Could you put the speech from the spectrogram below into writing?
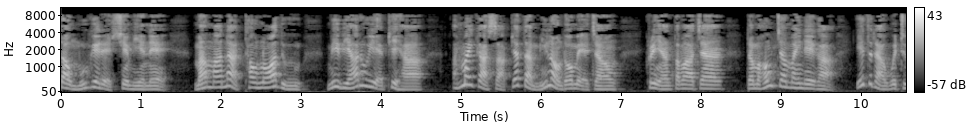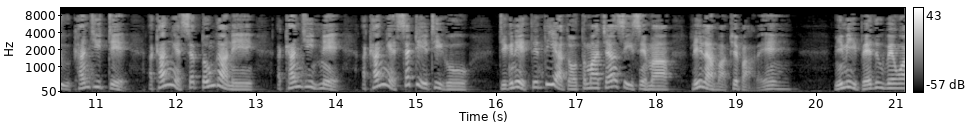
တောက်မူးခဲ့တဲ့ရှင်ဘုရင်နဲ့မာမာနထောင်လွှားသူမိဖုရားတို့ရဲ့အဖြစ်ဟာအမိုက်ကစပြတ်သက်မီးလောင်တော့မယ့်အကြောင်းခရိယန်တမန်ကျမ်းဓမ္မဟောင်းကျမ်းပိုင်းတွေကဣသရာဝတ္ထုအခန်းကြီး1အခန်းငယ်73ကနေအခန်းကြီး2အခန်းငယ်7အထိကို ဒီကနေ့တင်ပြရသောတမန်ကျမ်းအစီအစဉ်မှာလေ့လာမှာဖြစ်ပါတယ်။မိမိဘယ်သူဘယ်ဝါ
